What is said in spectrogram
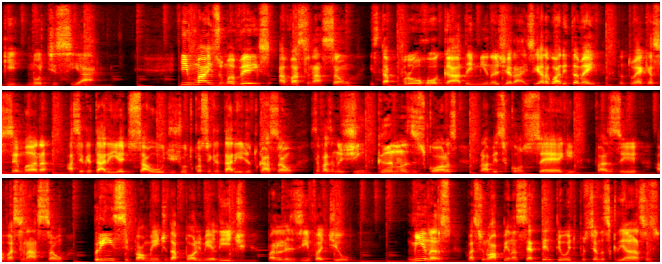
que noticiar. E mais uma vez, a vacinação está prorrogada em Minas Gerais. E Araguari também. Tanto é que essa semana a Secretaria de Saúde, junto com a Secretaria de Educação, está fazendo gincana nas escolas para ver se consegue fazer a vacinação principalmente da poliomielite, paralisia infantil. Minas vacinou apenas 78% das crianças.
